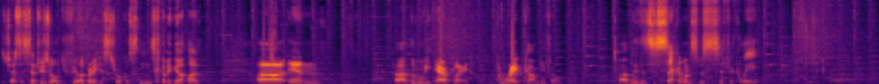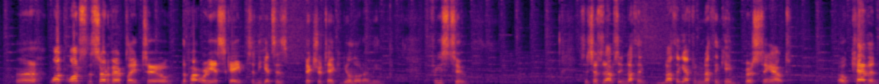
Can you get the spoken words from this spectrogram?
This chest is centuries old. You feel a very historical sneeze coming on. Uh, in uh, the movie Airplane, great comedy film. Uh, I believe it's the second one specifically. Uh, watch, watch the start of Airplane 2, the part where he escapes and he gets his picture taken, you'll know what I mean. Freeze 2. So it's just absolutely nothing. Nothing after nothing came bursting out. Oh, Kevin.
